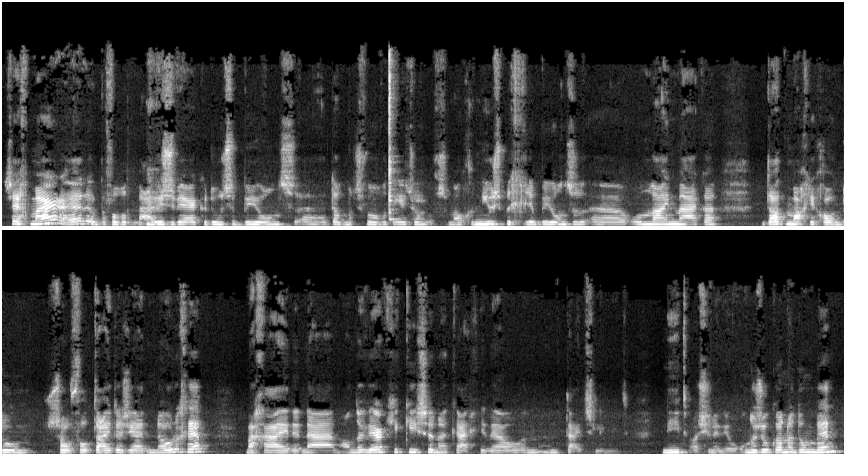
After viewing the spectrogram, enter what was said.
zeg maar. Hè, bijvoorbeeld muiswerken doen ze bij ons. eh, dat moeten ze bijvoorbeeld eerst doen. Of ze mogen nieuwsbegrip bij ons eh, online maken. Dat mag je gewoon doen zoveel tijd als jij nodig hebt. Maar ga je daarna een ander werkje kiezen, dan krijg je wel een, een tijdslimiet. Niet als je een nieuw onderzoek aan het doen bent.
